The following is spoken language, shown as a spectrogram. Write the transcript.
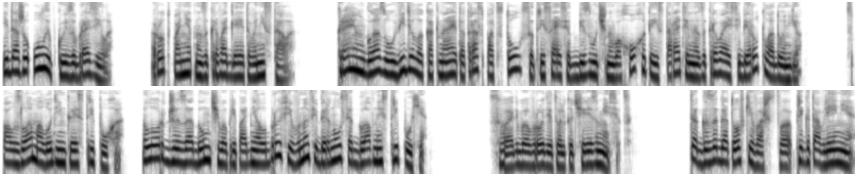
И даже улыбку изобразила. Рот, понятно, закрывать для этого не стала. Краем глаза увидела, как на этот раз под стол, сотрясаясь от беззвучного хохота и старательно закрывая себе рот ладонью, сползла молоденькая стрепуха. Лорд же задумчиво приподнял бровь и вновь обернулся к главной стрепухе. «Свадьба вроде только через месяц». «Так заготовки, вашество, приготовления.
